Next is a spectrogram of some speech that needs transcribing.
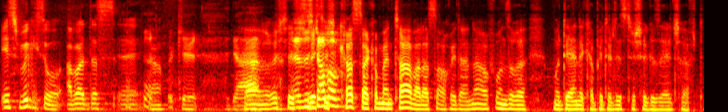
ist wirklich so, aber das, äh, ja. Okay. Ja, ja richtig, also richtig glaube, krasser Kommentar war das auch wieder, ne, auf unsere moderne kapitalistische Gesellschaft.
